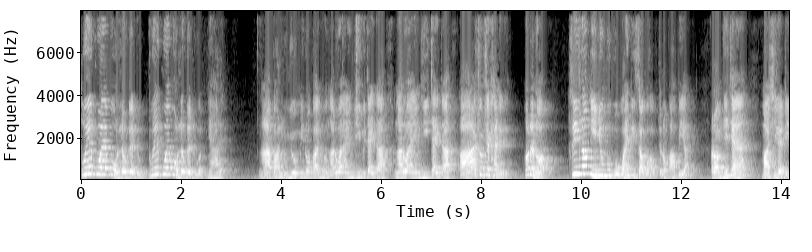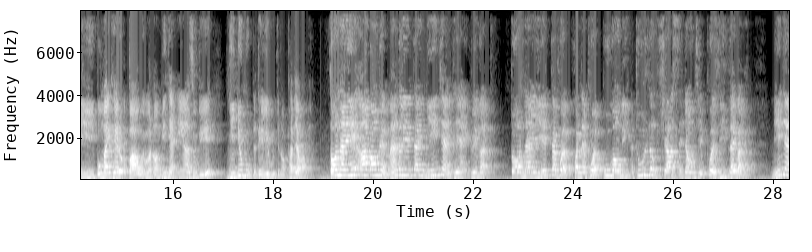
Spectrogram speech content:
သူသွေးကွဲဖို့လှုပ်တဲ့လူသွေးကွဲဖို့လှုပ်တဲ့လူကများတယ်ငါဘာလူမျိုးမင်းတို့ဘာလူမျိုးငါတို့က IMG မကြိုက်တာငါတို့က IMG ကြိုက်တာဟာရှုပ်ချက်ခတ်နေတယ်ဟုတ်တယ်နော်စီလုံးညီညွတ်မှုကိုဝိုင်းတိဆောက်ပါအောင်ကျွန်တော်အားပေးရတယ်အဲ့တော့မြင်းကြံမှာရှိတဲ့ဒီဘုံမိုက်ခဲတို့အပါအဝင်ပေါ့နော်မြင်းကြံအင်အားစုတွေ ညီညွတ်မှုတည်င်းလေးကိုကျွန်တော်ဖတ်ပြပါမယ်တော်လန်ရေးအားကောင်းတဲ့မန္တလေးတိုင်းမြင်းကြံခရိုင်အတွင်းကတော်လန်ရေးတပ်ဖွဲ့ခုနှစ်ဖွဲ့ပူးပေါင်းပြီးအထူးလှုပ်ရှားစစ်ကြောင်းအဖြစ်ဖွဲ့စည်းလိုက်ပါတယ်မြင်းကြံ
